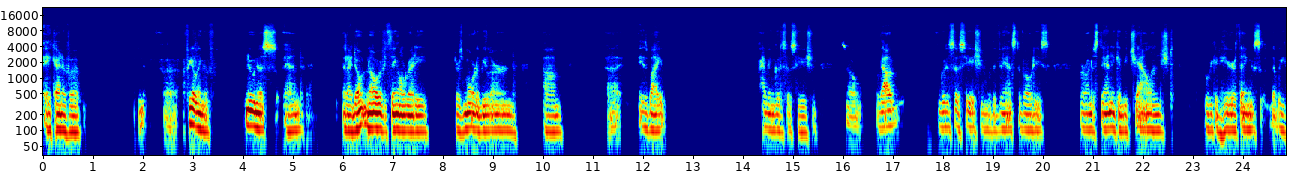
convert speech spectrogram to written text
a kind of a, a feeling of newness and that I don't know everything already. There's more to be learned. Um, uh, is by having good association. So without good association with advanced devotees, our understanding can be challenged, where we can hear things that we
